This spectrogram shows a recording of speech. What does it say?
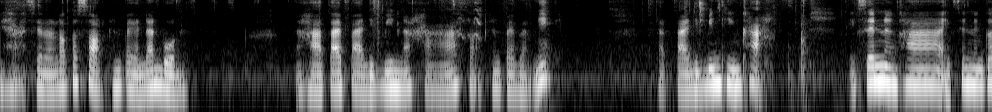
นี่ค่ะ เสร็จแล้วเราก็สอดขึ้นไปด้านบนนะคะ ใต้ปลายริบบิ้นนะคะ สอดขึ้นไปแบบนี้ ตัดปลายริบบิ้นทิ้งค่ะ อีกเส้นหนึ่งค่ะ อีกเส้นหนึ่งก็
